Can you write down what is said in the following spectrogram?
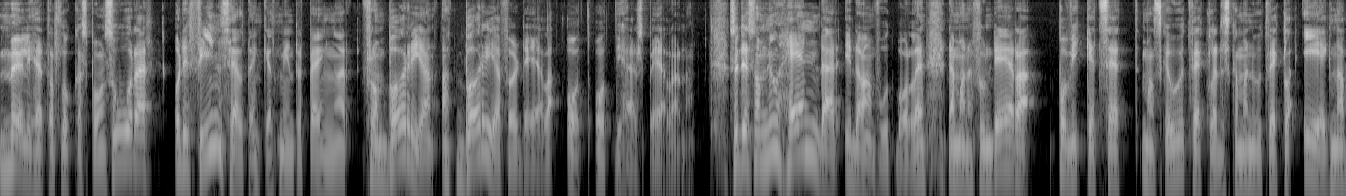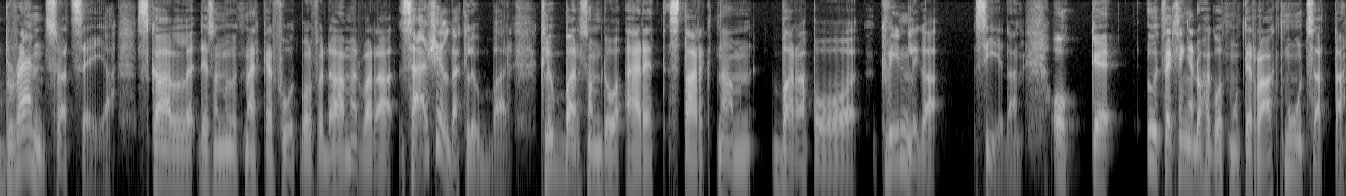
möjlighet att locka sponsorer och det finns helt enkelt mindre pengar från början att börja fördela åt, åt de här spelarna. Så det som nu händer i damfotbollen, när man har funderat på vilket sätt man ska utveckla det. Ska man utveckla egna brand, så att säga? Ska det som utmärker fotboll för damer vara särskilda klubbar? Klubbar som då är ett starkt namn bara på kvinnliga sidan. Och eh, utvecklingen då har gått mot det rakt motsatta.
